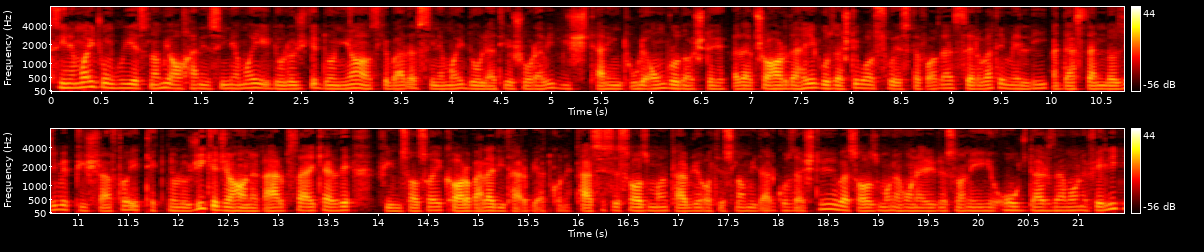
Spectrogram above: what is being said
سینمای جمهوری اسلامی آخرین سینمای ایدولوژیک دنیاست که بعد از سینمای دولتی شوروی بیشترین طول عمر رو داشته و در چهار دهه گذشته با سوء استفاده از ثروت ملی و دستاندازی به پیشرفت‌های تکنولوژیک جهان غرب سعی کرده فیلمسازهای کاربلدی تربیت کنه. تأسیس سازمان تبلیغات اسلامی در گذشته و سازمان هنری رسانه اوج در زمان فعلی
